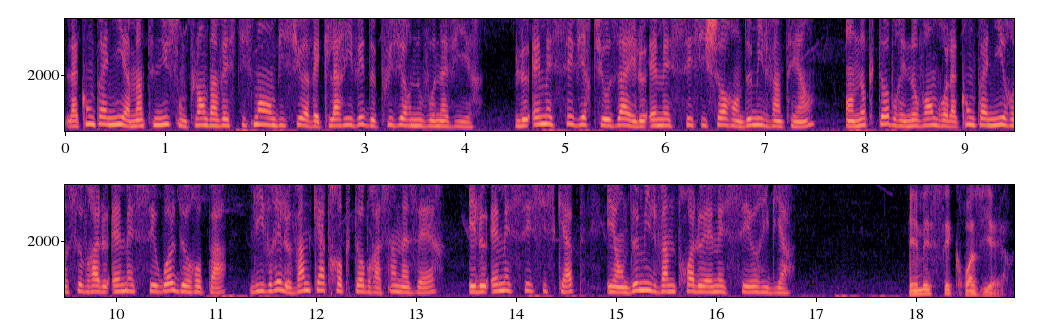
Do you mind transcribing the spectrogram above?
la compagnie a maintenu son plan d'investissement ambitieux avec l'arrivée de plusieurs nouveaux navires. Le MSC Virtuosa et le MSC Seashore en 2021. En octobre et novembre, la compagnie recevra le MSC World Europa, livré le 24 octobre à Saint-Nazaire, et le MSC Siscap, et en 2023 le MSC Euribia. MSC Croisière.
